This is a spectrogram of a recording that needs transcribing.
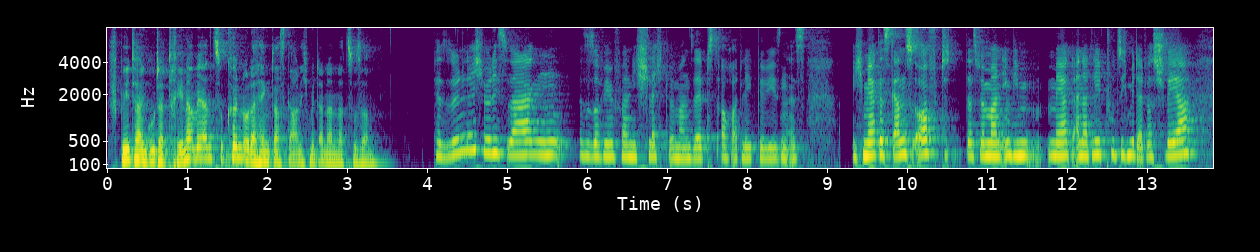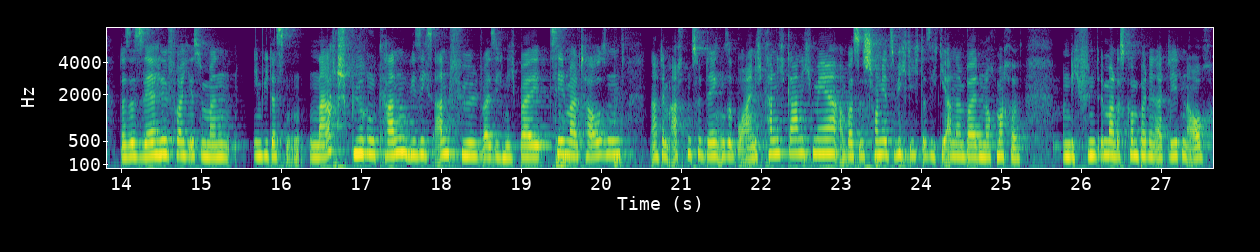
später ein guter Trainer werden zu können oder hängt das gar nicht miteinander zusammen? Persönlich würde ich sagen, es ist auf jeden Fall nicht schlecht, wenn man selbst auch Athlet gewesen ist. Ich merke es ganz oft, dass wenn man irgendwie merkt, ein Athlet tut sich mit etwas schwer, dass es sehr hilfreich ist, wenn man irgendwie das nachspüren kann, wie sich es anfühlt, weiß ich nicht, bei 10 mal 1000 nach dem achten zu denken, so, boah, eigentlich kann ich gar nicht mehr, aber es ist schon jetzt wichtig, dass ich die anderen beiden noch mache. Und ich finde immer, das kommt bei den Athleten auch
